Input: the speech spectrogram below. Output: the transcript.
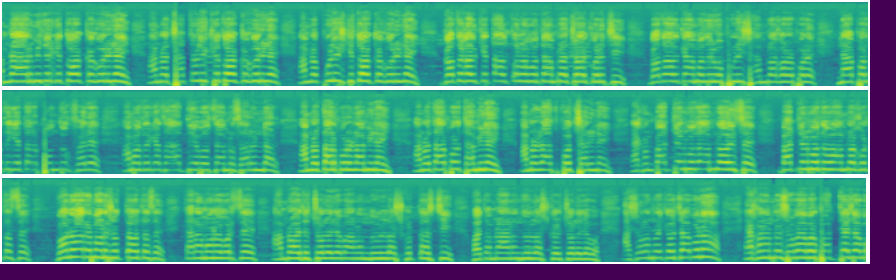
আমরা আর্মিদেরকে তোয়াক্কা করি নাই, আমরা ছাত্রলীগকে তোয়াক্কা করি নাই, আমরা পুলিশকে তোয়াক্কা করি নাই। গতকালকে তালতলার মধ্যে আমরা জয় করেছি। গতকালকে আমাদের উপর পুলিশ হামলা করার পরে না পারতে গিয়ে তারা বন্দুক ফেলে আমাদের কাছে হাত দিয়ে বলছে, আমরা সারেন্ডার, আমরা তারপরে নামি নাই, আমরা তারপরে থামি নাই, আমরা রাজপথ ছাড়ি নাই। এখন বাড্ডের মতো হামলা হয়েছে। বাড্ডের মতো হামলা করতেছে, গণহারে মানুষ হত্যা হতেছে তারা মনে করছে, আমরা হয়তো চলে যাব, আনন্দ উল্লাস করতে আসছি, হয়তো আমরা আনন্দ উল্লাস করে চলে যাব। আসলে আমরা কেউ যাব না, এখন আমরা সবাই আবার বাড্ডা যাব,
